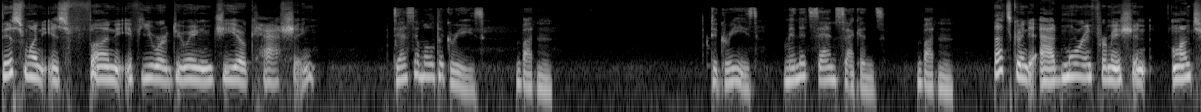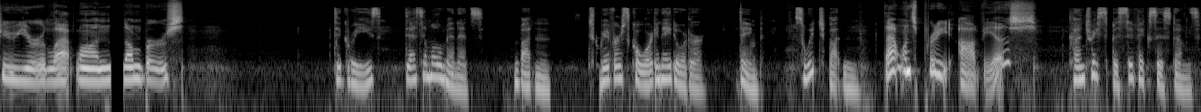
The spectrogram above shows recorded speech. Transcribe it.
This one is fun if you are doing geocaching. Decimal degrees. Button. Degrees. Minutes and seconds. Button. That's going to add more information onto your Latlon numbers. Degrees. Decimal minutes. Button. Reverse coordinate order. Dimmed. Switch button. That one's pretty obvious. Country specific systems.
